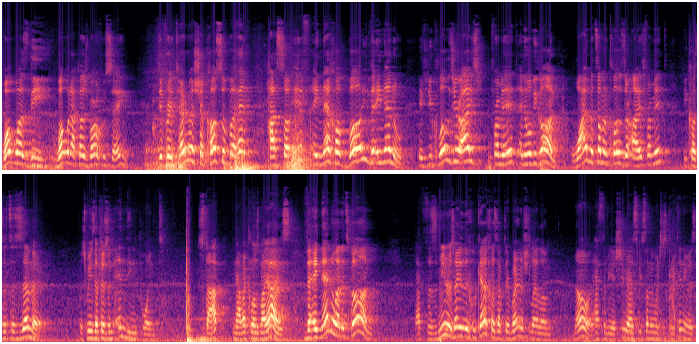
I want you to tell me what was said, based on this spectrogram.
what was the what would Hakadosh Baruch Hu say? If you close your eyes from it, and it will be gone. Why would someone close their eyes from it? Because it's a zemer, which means that there's an ending point. Stop. Now I close my eyes. Ve'einenu, and it's gone. That's the zmiras hayilichukecha, Dr. Baruch. No, it has to be a shira. It has to be something which is continuous.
